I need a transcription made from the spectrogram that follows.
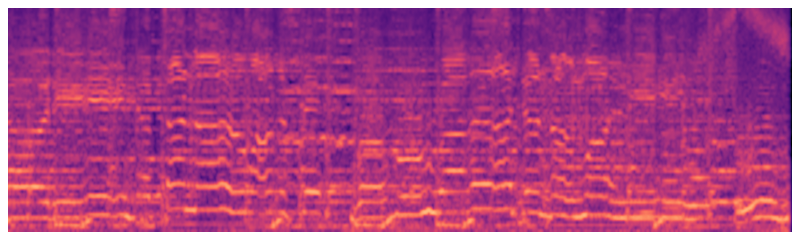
रे जतनावा से बहुआ जनमली। शुभ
